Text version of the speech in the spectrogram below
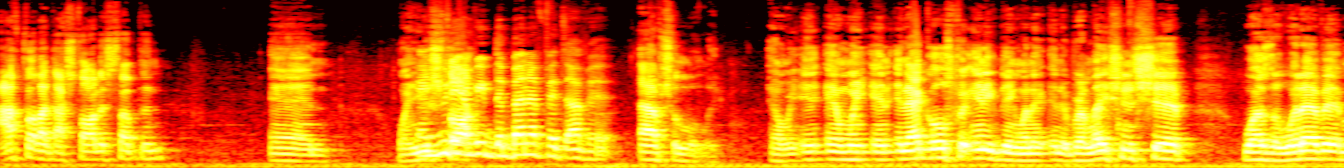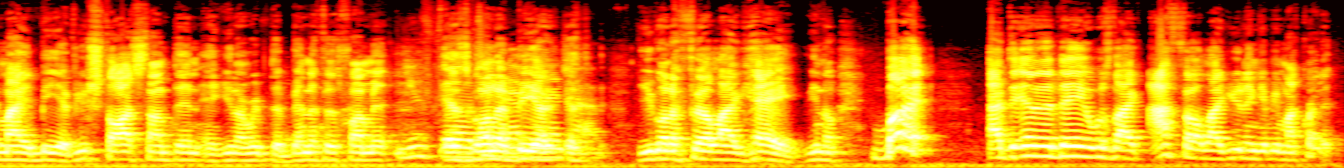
I felt like I started something, and when you and you start, didn't reap the benefits of it. Absolutely, and we, and, we, and, and that goes for anything when it, in a relationship was or whatever it might be. If you start something and you don't reap the benefits from it, it's going to be a. You're going to feel like, hey, you know. But at the end of the day, it was like I felt like you didn't give me my credit.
